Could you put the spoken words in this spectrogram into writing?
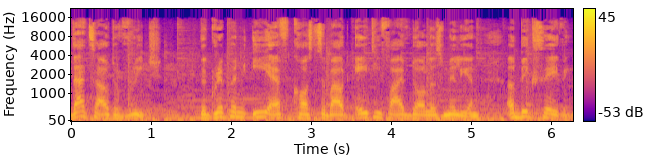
that's out of reach. The Gripen EF costs about $85 million, a big saving.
